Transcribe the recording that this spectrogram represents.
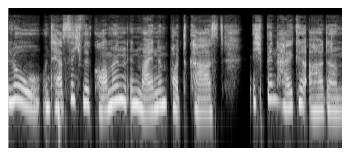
Hallo und herzlich willkommen in meinem Podcast. Ich bin Heike Adam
